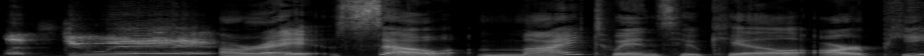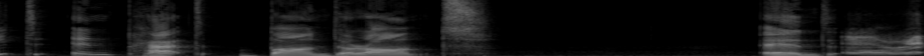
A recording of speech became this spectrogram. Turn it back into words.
Let's do it. All right, so my twins who kill are Pete and Pat Bondurant. And All right.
